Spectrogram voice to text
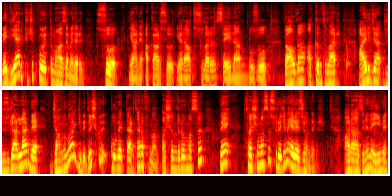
ve diğer küçük boyutlu malzemelerin su yani akarsu, yeraltı suları, seylan, buzul, dalga, akıntılar, ayrıca rüzgarlar ve canlılar gibi dış kuvve- kuvvetler tarafından aşındırılması ve taşıması sürecine erozyon denir. Arazinin eğimi,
